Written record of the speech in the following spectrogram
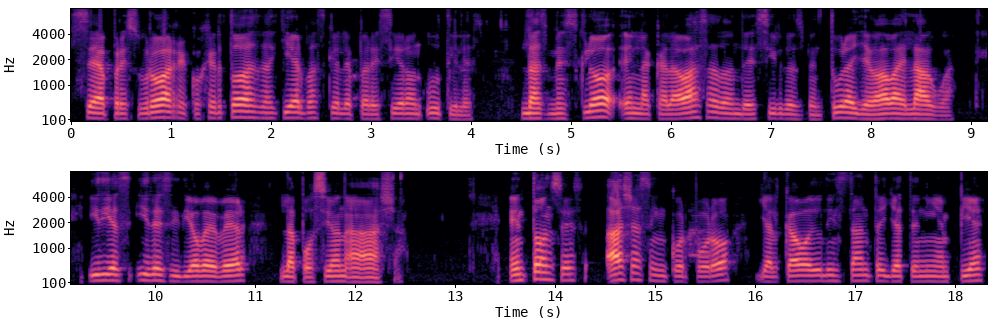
se apresuró a recoger todas las hierbas que le parecieron útiles, las mezcló en la calabaza donde Sir Desventura llevaba el agua, y, y decidió beber la poción a Asha. Entonces, Asha se incorporó y al cabo de un instante ya tenía en pie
